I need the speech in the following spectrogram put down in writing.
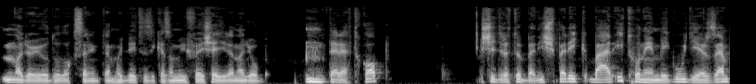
nagyon jó dolog szerintem, hogy létezik ez a műfaj, és egyre nagyobb teret kap, és egyre többen ismerik, bár itthon én még úgy érzem,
